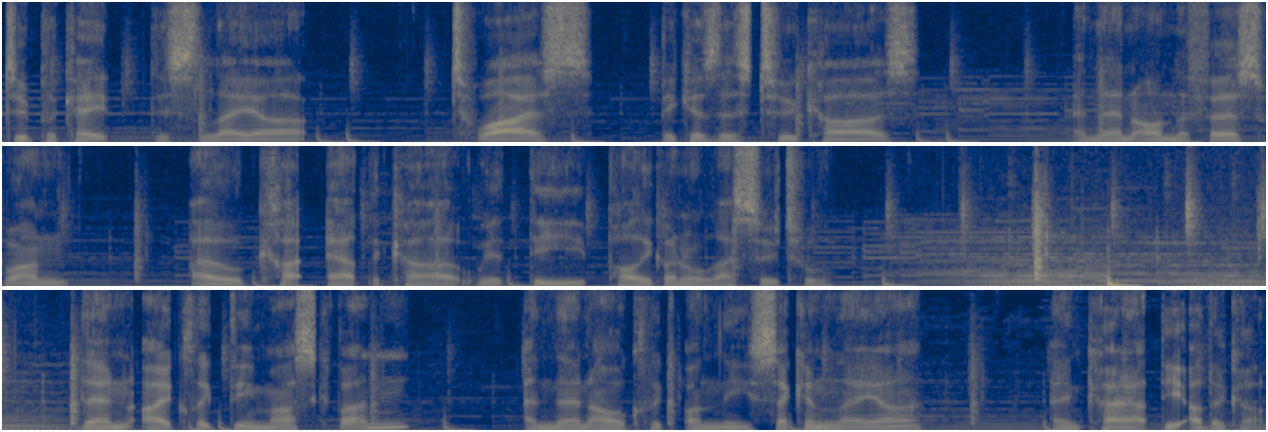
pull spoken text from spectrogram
duplicate this layer twice because there's two cars and then on the first one I will cut out the car with the polygonal lasso tool. Then I click the mask button and then I'll click on the second layer and cut out the other car.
